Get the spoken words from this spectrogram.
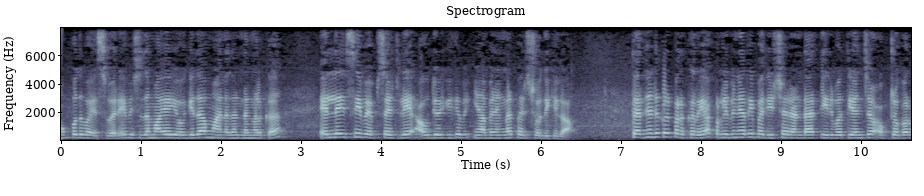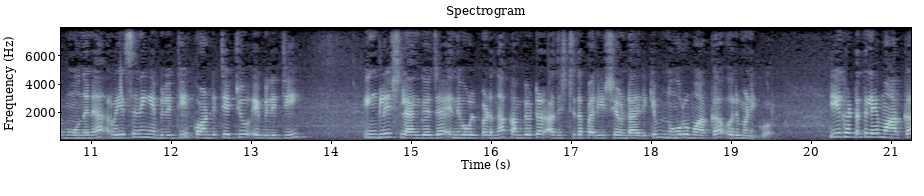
മുപ്പത് വയസ്സുവരെ വിശദമായ യോഗ്യതാ മാനദണ്ഡങ്ങൾക്ക് എൽ ഐ സി വെബ്സൈറ്റിലെ ഔദ്യോഗിക വിജ്ഞാപനങ്ങൾ പരിശോധിക്കുക. തെരഞ്ഞെടുക്കൽ പ്രക്രിയ പ്രിലിമിനറി പരീക്ഷ രണ്ടായിരത്തി ഇരുപത്തിയഞ്ച് ഒക്ടോബർ മൂന്നിന് reasoning ability quantitative ability English language എന്നിവ ഉൾപ്പെടുന്ന കമ്പ്യൂട്ടർ അധിഷ്ഠിത പരീക്ഷയുണ്ടായിരിക്കും നൂറ് മാർക്ക് ഒരു മണിക്കൂർ. ഈ ഘട്ടത്തിലെ മാർക്ക്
